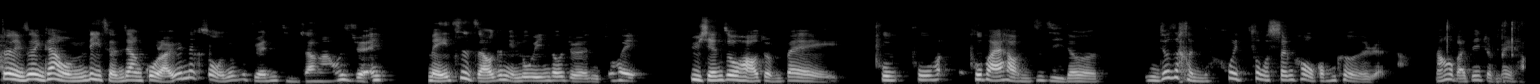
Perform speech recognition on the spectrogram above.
对，所以你看我们历程这样过来，因为那个时候我就不觉得你紧张啊，我就觉得哎，每一次只要跟你录音，都觉得你就会预先做好准备，铺铺铺排好你自己的，你就是很会做深厚功课的人啊，然后把自己准备好，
